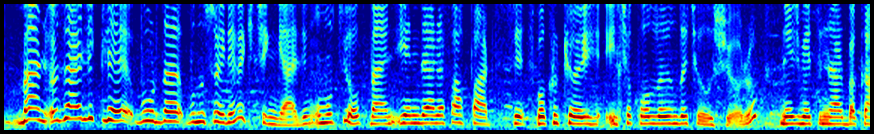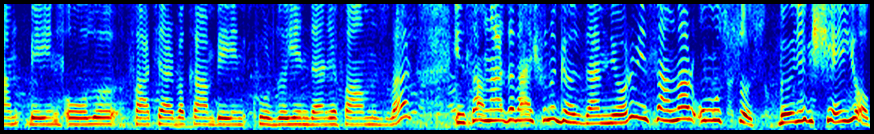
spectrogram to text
Ben özellikle burada bunu söylemek için geldim. Umut yok. Ben Yeniden Refah Partisi Bakırköy ilçe kollarında çalışıyorum. Necmettin Erbakan Bey'in oğlu Fatih Erbakan Bey'in kurduğu Yeniden Refahımız var. İnsanlarda ben şunu gözlemliyorum. İnsanlar umutsuz. Böyle bir şey yok.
